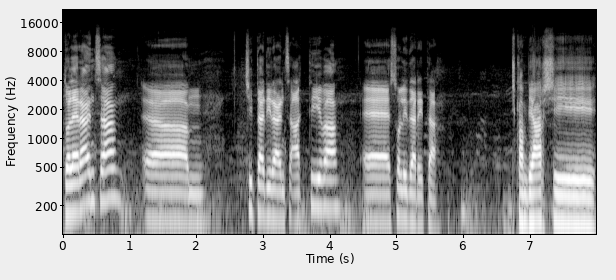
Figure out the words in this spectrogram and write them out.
Tolleranza, ehm, cittadinanza attiva e solidarietà. Scambiarsi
